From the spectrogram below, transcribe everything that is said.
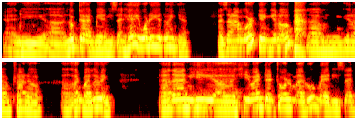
and he uh, looked at me and he said, "Hey, what are you doing here?" I said, "I'm working. You know, um, you know, I'm trying to uh, earn my living." And then he uh, he went and told my roommate. He said,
